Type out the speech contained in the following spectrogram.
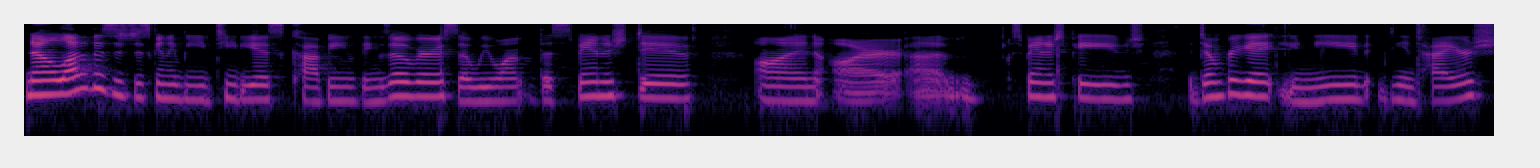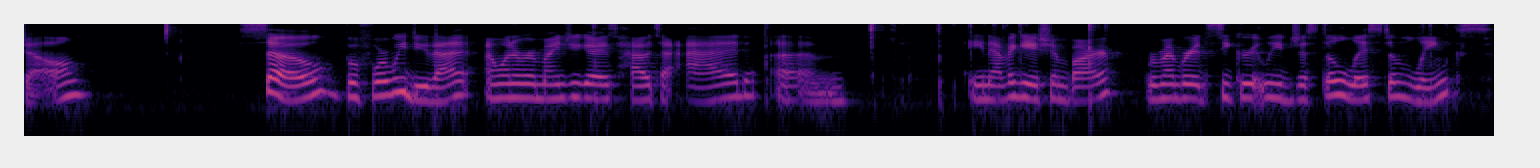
Now, a lot of this is just going to be tedious copying things over, so we want the Spanish div on our um, Spanish page, but don't forget you need the entire shell. So, before we do that, I want to remind you guys how to add um, a navigation bar. Remember, it's secretly just a list of links.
